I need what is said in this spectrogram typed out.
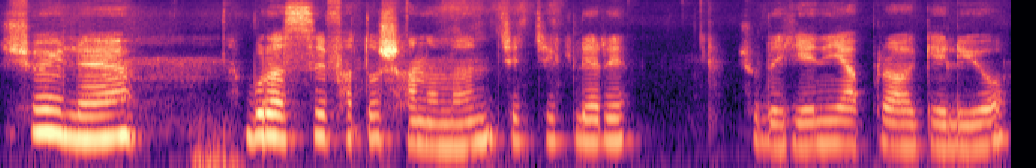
Şöyle Burası Fatoş Hanım'ın çiçekleri. Şurada yeni yaprağı geliyor.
